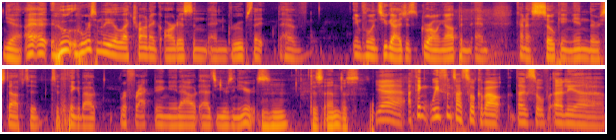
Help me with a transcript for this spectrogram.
Yeah. I, I, who who are some of the electronic artists and, and groups that have influenced you guys just growing up and, and kind of soaking in their stuff to, to think about refracting it out as years and years? hmm there's endless. Yeah, I think we sometimes talk about those sort of earlier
